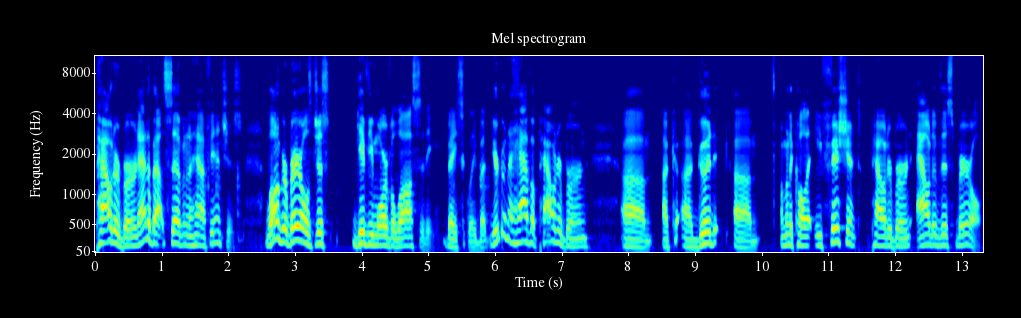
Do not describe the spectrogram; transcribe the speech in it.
powder burn at about seven and a half inches. Longer barrels just give you more velocity, basically. But you're going to have a powder burn, um, a, a, good, um, I'm going to call it efficient powder burn out of this barrel.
